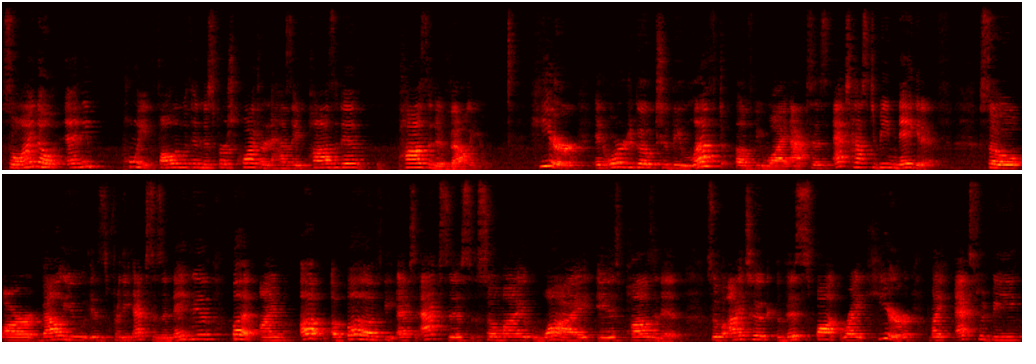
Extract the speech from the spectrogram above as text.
So I know any point falling within this first quadrant has a positive, positive value. Here, in order to go to the left of the y-axis, x has to be negative. So our value is for the x is a negative, but I'm up above the x-axis, so my y is positive. So if I took this spot right here, my x would be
